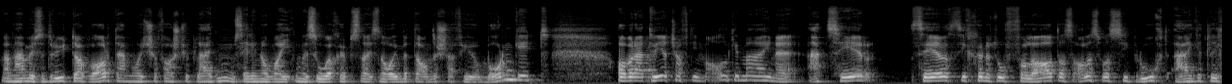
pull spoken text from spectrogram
Wir haben müssen drei Tage warten, haben uns schon fast überlegt, hm, soll ich noch mal irgendwie suchen, ob es noch jemand anderes für morgen gibt. Aber auch die Wirtschaft im Allgemeinen hat sehr, sehr sich darauf verlassen, dass alles, was sie braucht, eigentlich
